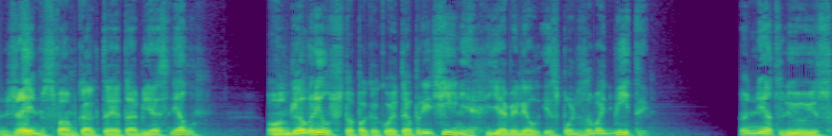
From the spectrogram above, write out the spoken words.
«Джеймс вам как-то это объяснял?» «Он говорил, что по какой-то причине я велел использовать биты». «Нет, Льюис,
